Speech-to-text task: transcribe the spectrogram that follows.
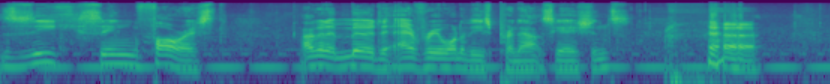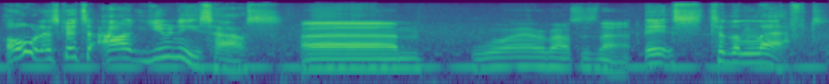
Sing Forest. I'm gonna murder every one of these pronunciations. Oh, let's go to Aunt Uni's house. um, whereabouts is that? It's to the left.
